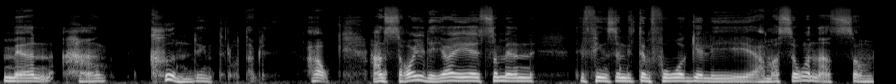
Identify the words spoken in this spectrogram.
Men han kunde inte låta bli. Och han sa ju det, jag är som en... Det finns en liten fågel i Amazonas som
